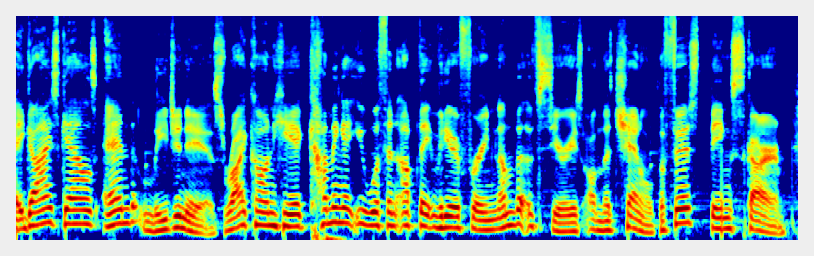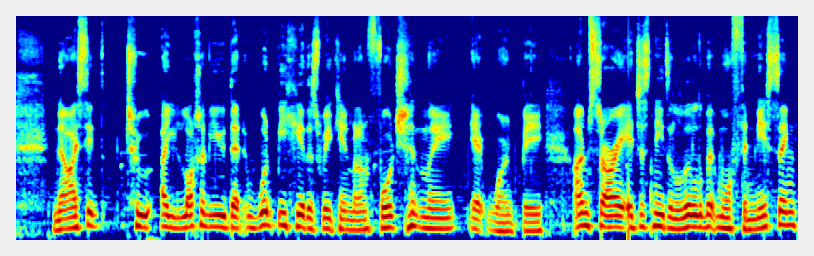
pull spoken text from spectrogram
Hey guys, gals, and Legionnaires, Rycon here, coming at you with an update video for a number of series on the channel, the first being Skyrim. Now I said to a lot of you that it would be here this weekend, but unfortunately it won't be. I'm sorry, it just needs a little bit more finessing.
